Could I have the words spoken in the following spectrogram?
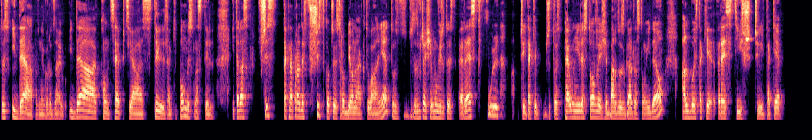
to jest idea pewnego rodzaju. Idea, koncepcja, styl, taki pomysł na styl. I teraz wszyscy, tak naprawdę wszystko, co jest robione aktualnie, to zazwyczaj się mówi, że to jest RESTful, czyli takie, że to jest pełni restowe i się bardzo zgadza z tą ideą, albo jest takie restish, czyli takie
